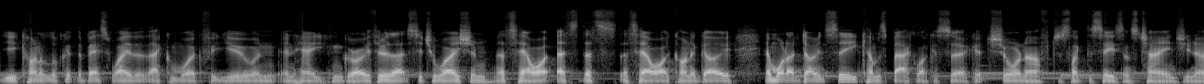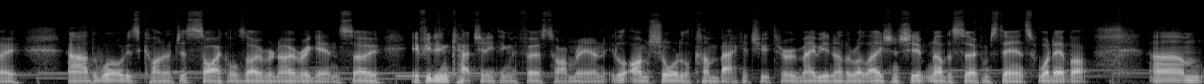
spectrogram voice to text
you kind of look at the best way that that can work for you and, and how you can grow through that situation. That's how I that's that's that's how I kind of go. And what I don't see comes back like a circuit. Sure enough, just like the seasons change, you know, uh, the world is kind of just cycles over and over again. So if you didn't catch anything the first time round, I'm sure it'll come back at you through maybe another relationship, another circumstance, whatever. Um,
